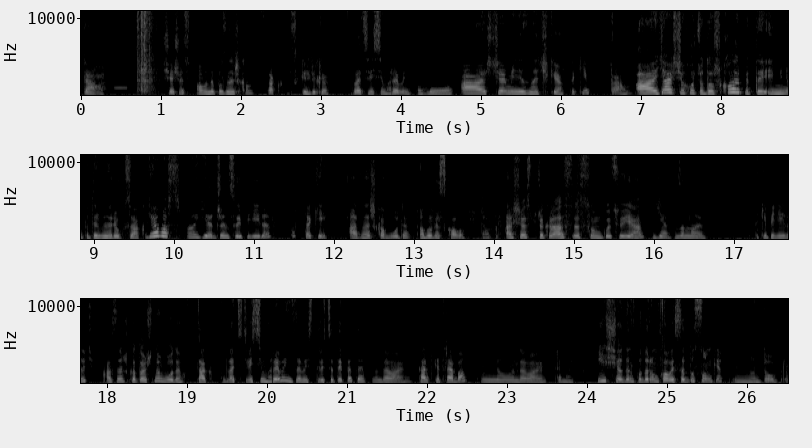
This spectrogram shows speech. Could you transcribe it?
Так. Ще щось? А вони по знижкам? Так, Скільки? 28 гривень. Ого. А ще міні значки. Такі? Так. А я ще хочу до школи піти і мені потрібен рюкзак. У вас? А є, джинсовий підійде. Такий. А знижка буде. Обов'язково. Добре. А щось прикраси сумку цю є? Є, за мною. Такі підійдуть? А знижка точно буде? Так, 28 гривень замість 35. Ну давай. Картки треба? Ну давай. Тримай. І ще один подарунковий сет до сумки. Ну добре.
